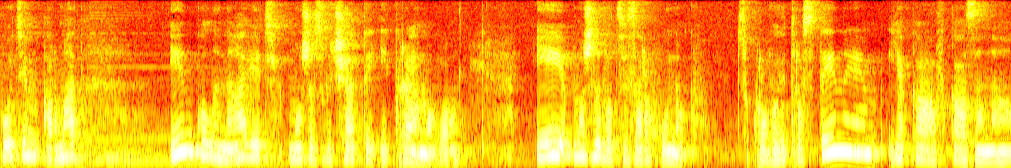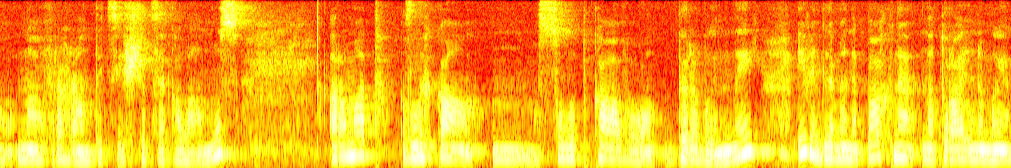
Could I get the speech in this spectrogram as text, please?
потім аромат інколи навіть може звучати і кремово. І, можливо, це за рахунок цукрової тростини, яка вказана на фрагрантиці, що це каламус. Аромат злегка солодкаво-деревинний, і він для мене пахне натуральними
